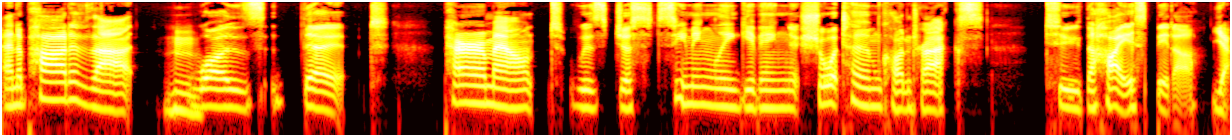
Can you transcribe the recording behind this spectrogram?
And a part of that Hmm. was that Paramount was just seemingly giving short term contracts to the highest bidder. Yeah.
